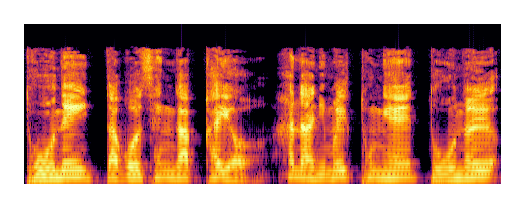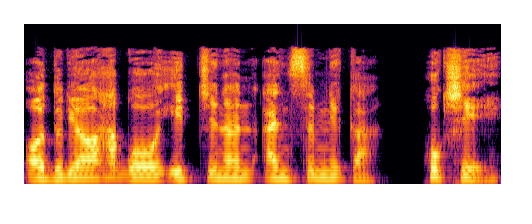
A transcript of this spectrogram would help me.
돈에 있다고 생각하여 하나님을 통해 돈을 얻으려 하고 있지는 않습니까? 혹시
